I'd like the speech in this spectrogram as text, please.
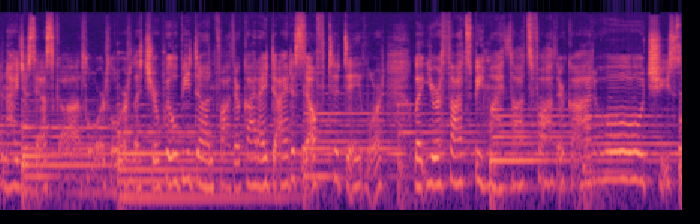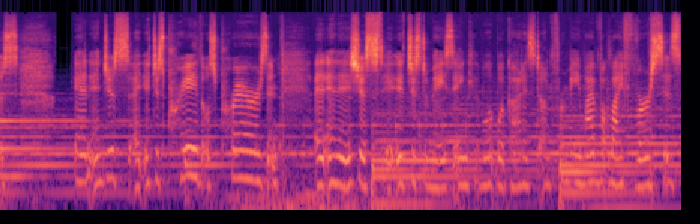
And I just ask God, Lord, Lord, let Your will be done, Father God. I die to self today, Lord. Let Your thoughts be my thoughts, Father God. Oh. Jesus. And, and just it just pray those prayers and, and, it's just it's just amazing what, what God has done for me. My life verse is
